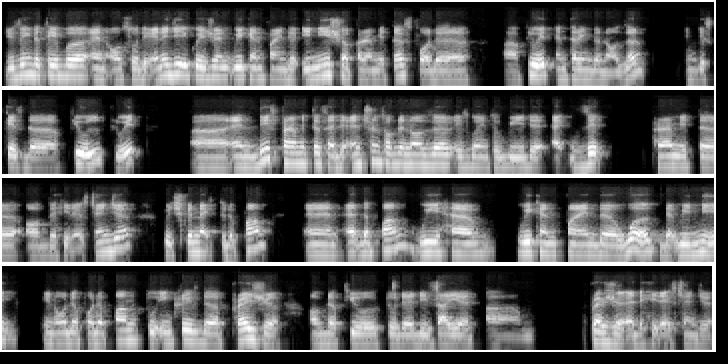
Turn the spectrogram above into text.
Using the table and also the energy equation, we can find the initial parameters for the uh, fluid entering the nozzle. In this case, the fuel fluid. Uh, and these parameters at the entrance of the nozzle is going to be the exit parameter of the heat exchanger, which connect to the pump. And at the pump, we have we can find the work that we need in order for the pump to increase the pressure of the fuel to the desired um, pressure at the heat exchanger.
